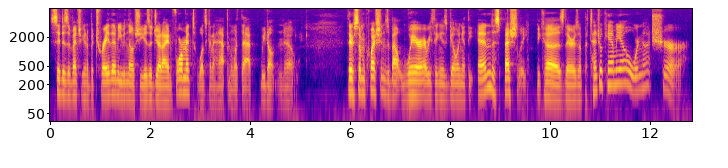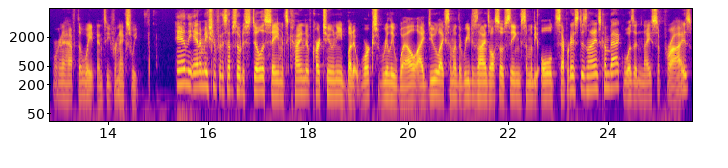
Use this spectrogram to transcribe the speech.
Cid is eventually going to betray them, even though she is a Jedi informant. What's going to happen with that? We don't know. There's some questions about where everything is going at the end, especially because there's a potential cameo. We're not sure. We're going to have to wait and see for next week. And the animation for this episode is still the same. It's kind of cartoony, but it works really well. I do like some of the redesigns. Also, seeing some of the old Separatist designs come back was a nice surprise.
